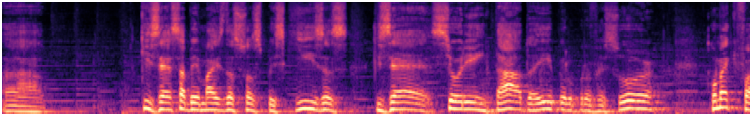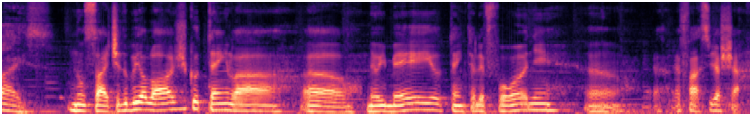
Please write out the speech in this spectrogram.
uh, quiser saber mais das suas pesquisas, quiser ser orientado aí pelo professor, como é que faz? No site do Biológico tem lá uh, meu e-mail, tem telefone, uh, é fácil de achar.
